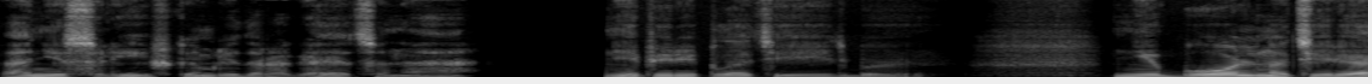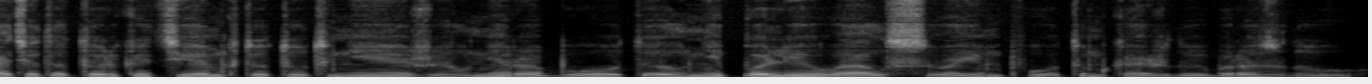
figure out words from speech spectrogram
а не слишком ли дорогая цена? Не переплатить бы. Не больно терять это только тем, кто тут не жил, не работал, не поливал своим потом каждую борозду.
